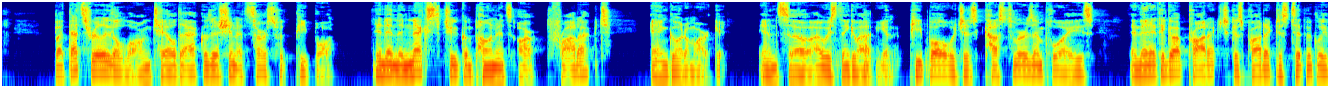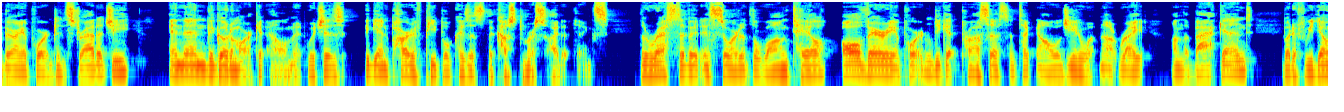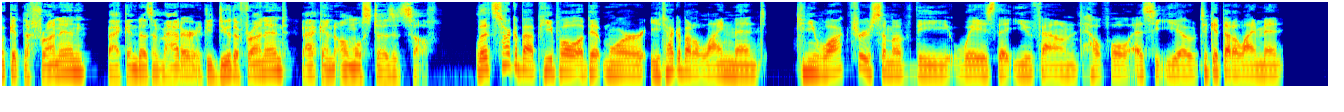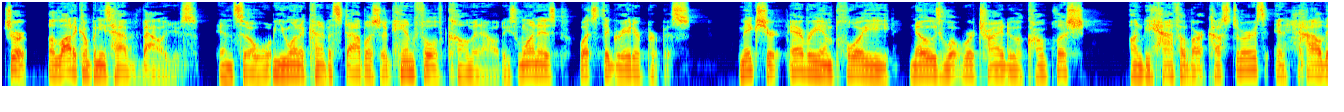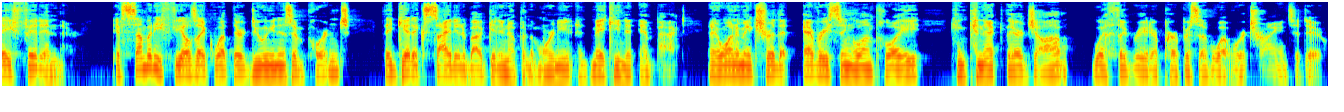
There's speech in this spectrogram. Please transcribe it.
But that's really the long tail to acquisition. It starts with people. And then the next two components are product and go to market. And so I always think about you know, people, which is customers, employees. And then I think about product because product is typically very important to the strategy. And then the go to market element, which is again part of people because it's the customer side of things. The rest of it is sort of the long tail, all very important to get process and technology and whatnot right on the back end. But if we don't get the front end, back end doesn't matter. If you do the front end, back end almost does itself. Let's talk about people a bit more. You talk about alignment. Can you walk through some of the ways that you found helpful as CEO to get that alignment? Sure. A lot of companies have values. And so you want to kind of establish a handful of commonalities. One is what's the greater purpose? Make sure every employee knows what we're trying to accomplish on behalf of our customers and how they fit in there. If somebody feels like what they're doing is important, they get excited about getting up in the morning and making an impact. And I want to make sure that every single employee can connect their job with the greater purpose of what we're trying to do.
